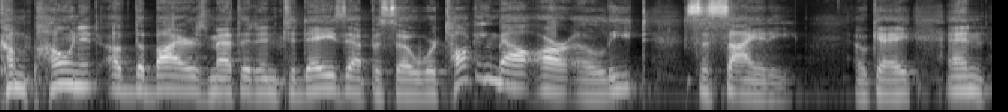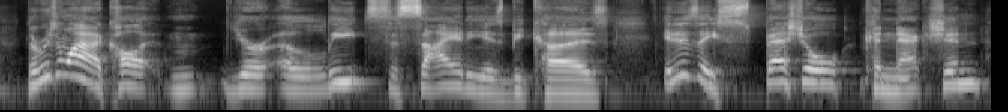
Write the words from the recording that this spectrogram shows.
component of the buyer's method in today's episode, we're talking about our elite society okay? And the reason why I call it mm, your elite society is because it is a special connection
